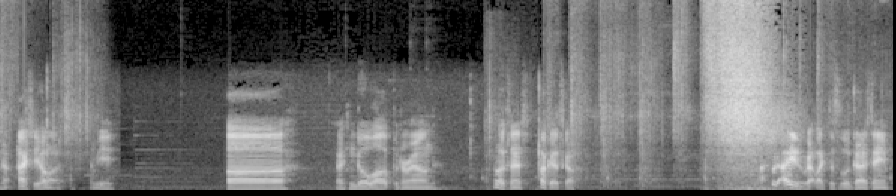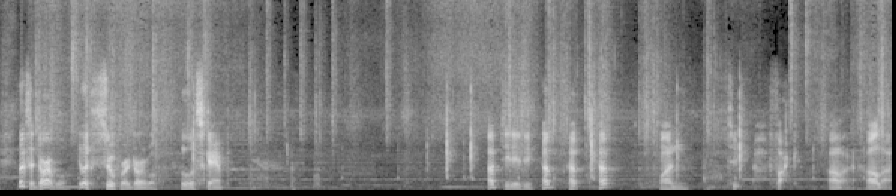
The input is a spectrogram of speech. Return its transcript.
No, actually, hold on. Let me, uh, I can go up and around. That looks nice. Okay, let's go. I even got like this little guy's name. He looks adorable. He looks super adorable. Little scamp. Up, T Daisy. Up, up, up. One, two. Fuck. Hold on. Hold on.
